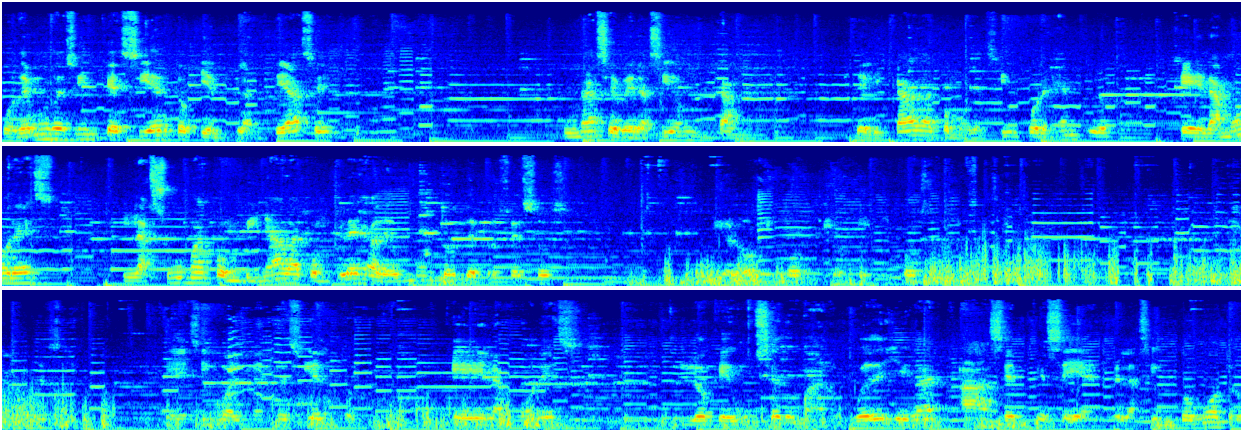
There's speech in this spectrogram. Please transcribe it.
Podemos decir que es cierto quien plantease una aseveración tan delicada como decir, por ejemplo, que el amor es la suma combinada compleja de un montón de procesos biológicos, bioquímicos, igualmente cierto que el amor es lo que un ser humano puede llegar a hacer que sea en relación con otro,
